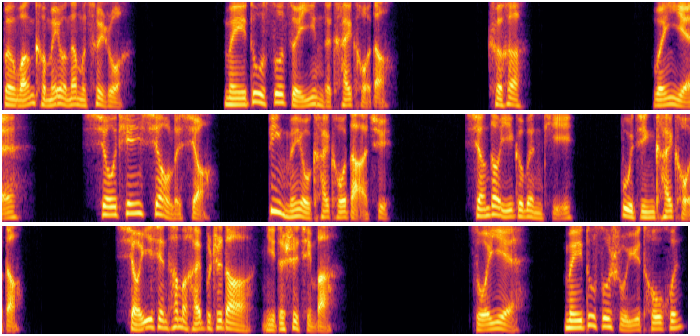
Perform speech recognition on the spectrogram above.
本王可没有那么脆弱。”美杜莎嘴硬的开口道：“呵呵。”闻言，萧天笑了笑，并没有开口打趣，想到一个问题，不禁开口道：“小一仙他们还不知道你的事情吧？”昨夜美杜莎属于偷婚，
